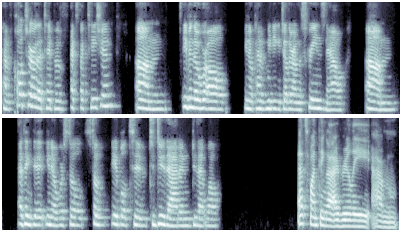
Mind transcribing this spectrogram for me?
kind of culture, that type of expectation. Um, even though we're all, you know, kind of meeting each other on the screens now, um, I think that you know we're still still able to to do that and do that well. That's one thing that I really um,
